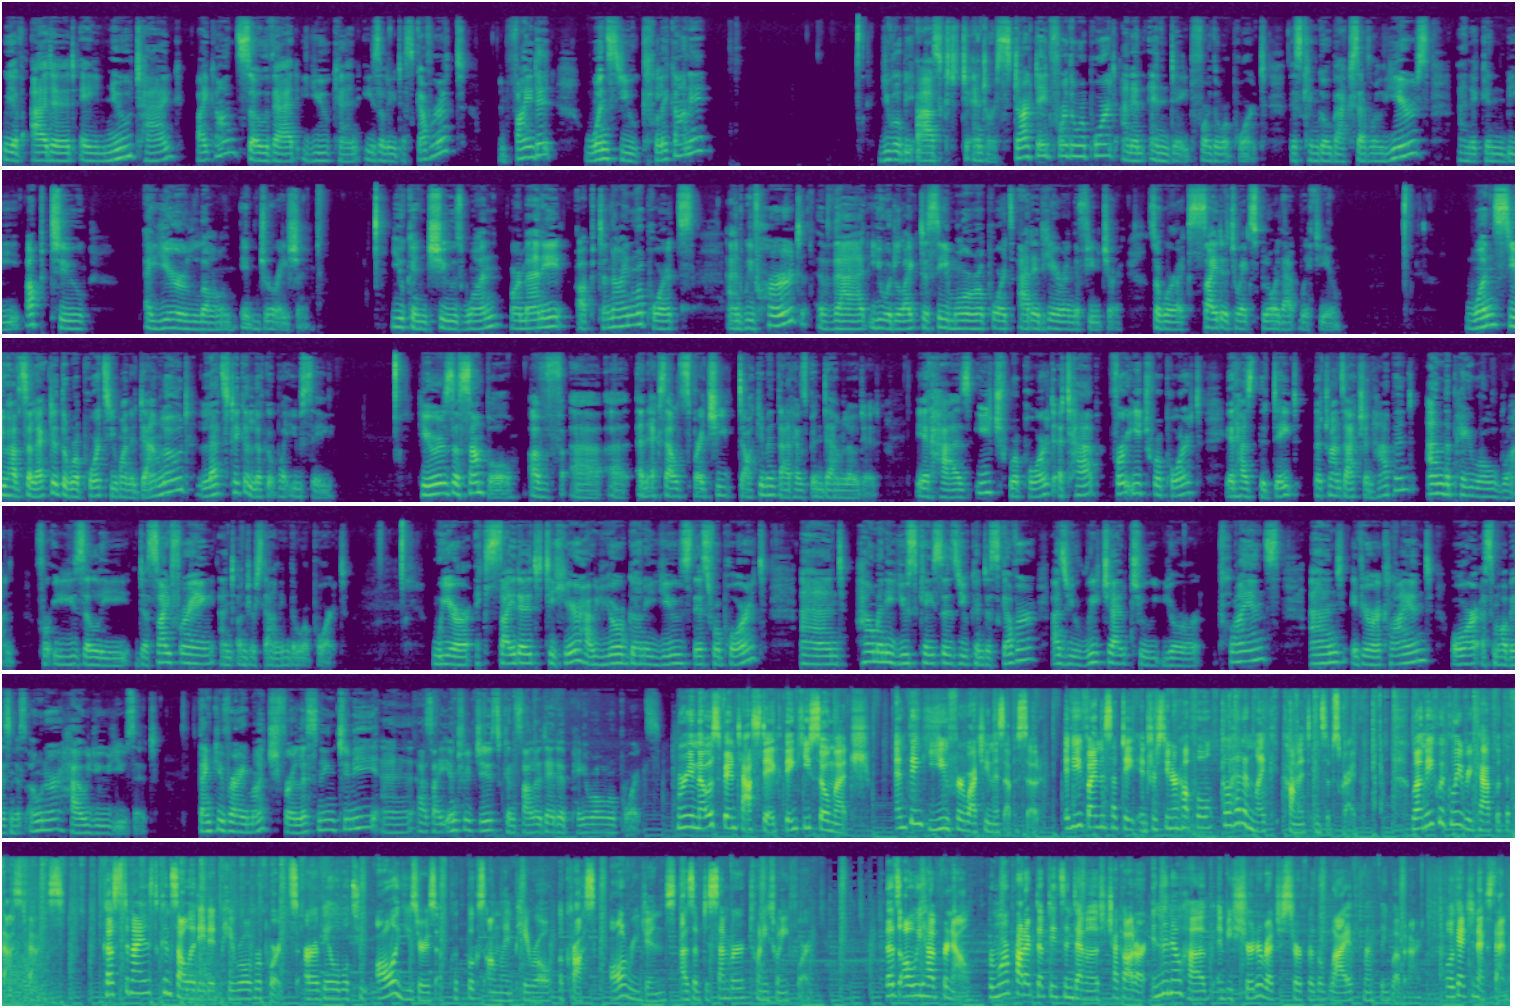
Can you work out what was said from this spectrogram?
We have added a new tag icon so that you can easily discover it and find it. Once you click on it, you will be asked to enter a start date for the report and an end date for the report. This can go back several years and it can be up to a year long in duration. You can choose one or many, up to nine reports. And we've heard that you would like to see more reports added here in the future. So we're excited to explore that with you. Once you have selected the reports you want to download, let's take a look at what you see. Here's a sample of uh, uh, an Excel spreadsheet document that has been downloaded. It has each report, a tab for each report. It has the date the transaction happened and the payroll run for easily deciphering and understanding the report. We are excited to hear how you're going to use this report and how many use cases you can discover as you reach out to your clients. And if you're a client or a small business owner, how you use it. Thank you very much for listening to me uh, as I introduce consolidated payroll reports. Maureen, that was fantastic. Thank you so much. And thank you for watching this episode. If you find this update interesting or helpful, go ahead and like, comment, and subscribe. Let me quickly recap with the fast facts. Customized consolidated payroll reports are available to all users of QuickBooks Online Payroll across all regions as of December 2024. That's all we have for now. For more product updates and demos, check out our In the Know Hub and be sure to register for the live monthly webinar. We'll catch you next time.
